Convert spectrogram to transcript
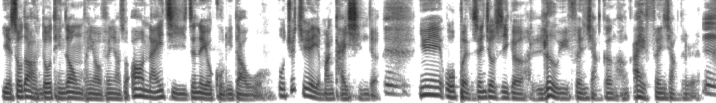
也收到很多听众朋友分享说，哦哪一集真的有鼓励到我，我就觉得也蛮开心的，嗯因为我本身就是一个很乐于分享跟很爱分享的人。嗯，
